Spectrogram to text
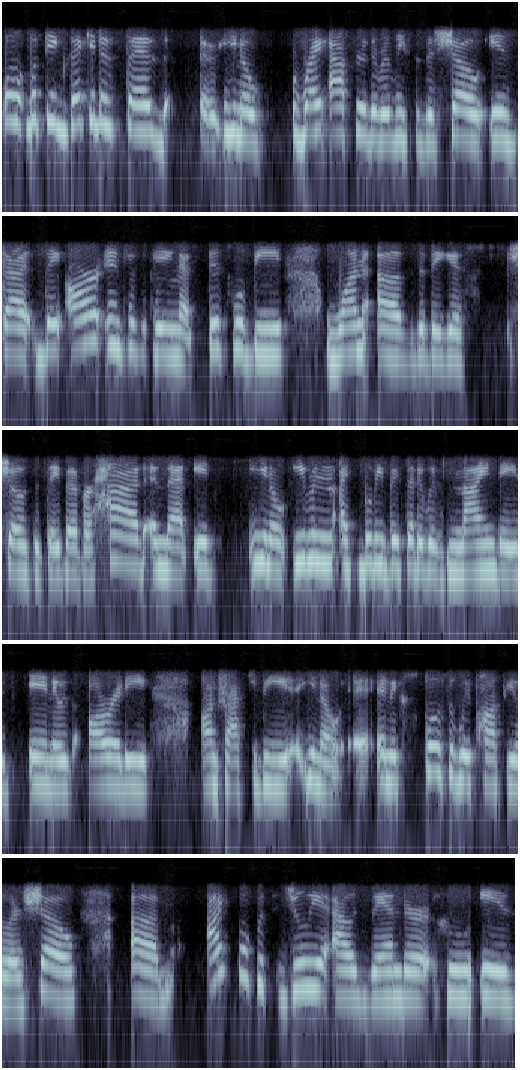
Well, what the executive said, uh, you know, right after the release of the show is that they are anticipating that this will be one of the biggest shows that they've ever had, and that it's you know, even I believe they said it was nine days in, it was already on track to be, you know, an explosively popular show. Um, I spoke with Julia Alexander, who is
